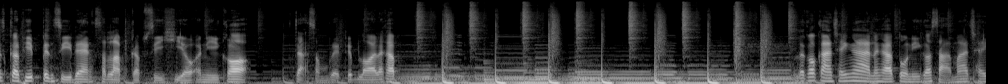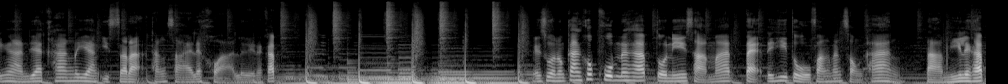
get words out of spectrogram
สกระพริบเป็นสีแดงสลับกับสีเขียว อันนี้ก็จะสำเร็จเรียบร้อยแล้วครับ แล้วก็การใช้งานนะครับ ตัวนี้ก็สามารถใช้งานแยกข้างได้อย่างอิสระทั้งซ้ายและขวาเลยนะครับในส่วนของการควบคุมนะครับ ตัวนี้สามารถแตะได้ที่ตัวหูฟังทั้งสองข้างตามนี้เลยครับ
